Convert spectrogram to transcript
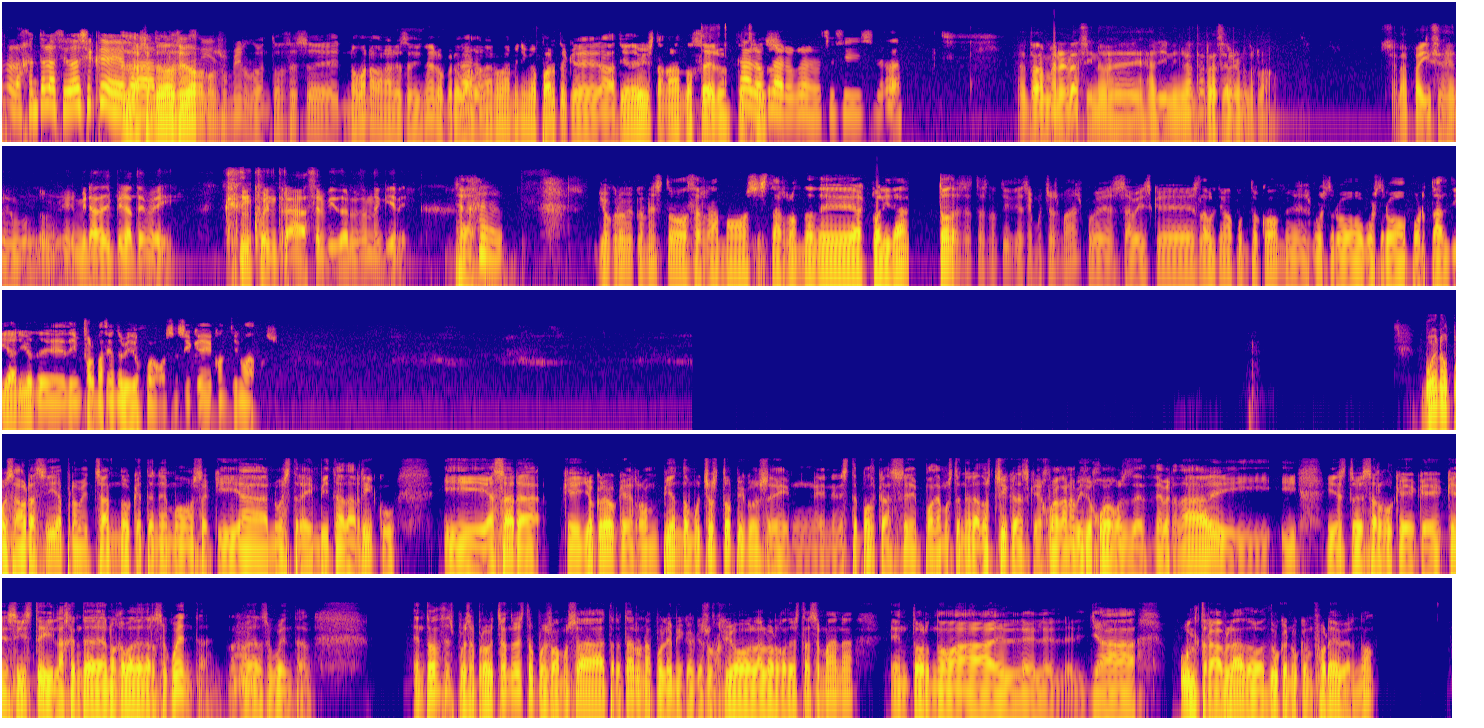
Bueno, la gente de la ciudad sí que la va gente de la ciudad va a consumirlo, entonces eh, no van a ganar ese dinero, pero Claro. van a ganar una mínima parte que a día de hoy están ganando cero. Entonces, Claro, claro, claro, eso sí es verdad. De todas maneras, si no es allí en Inglaterra, será en otro lado. Será países en el mundo. Mira el Pirate Bay, que encuentra servidores donde quiere. Yo creo que con esto cerramos esta ronda de actualidad. Todas estas noticias y muchas más, pues sabéis que es laultima.com, es vuestro, vuestro portal diario de, de información de videojuegos. Así que continuamos. Bueno, pues ahora sí, aprovechando que tenemos aquí a nuestra invitada Riku y a Sara, que yo creo que rompiendo muchos tópicos en, en este podcast eh, podemos tener a dos chicas que juegan a videojuegos de, de verdad y, y- y esto es algo que, que- que existe y la gente no acaba de darse cuenta, no acaba de darse cuenta. Entonces, pues aprovechando esto, pues vamos a tratar una polémica que surgió a lo largo de esta semana en torno al el- el- el ya ultra hablado Duke Nukem Forever, ¿no?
